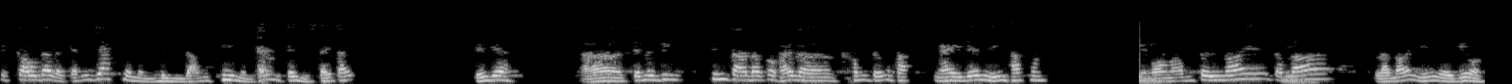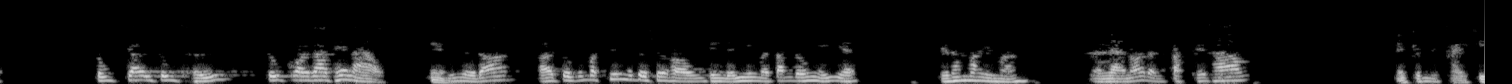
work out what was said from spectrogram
cái câu đó là cảnh giác cho mình đừng động khi mình thấy cái gì xảy tới hiểu chưa À, cho nên chúng ta đâu có phải là không tưởng Phật, ngày đêm niệm Phật mà. Yeah. Còn ông Tư nói trong yeah. đó là nói những người kia mà tôi chơi tôi thử tôi coi ra thế nào yeah. những người đó à, tôi cũng bắt chước tôi sơ hồn thì định nhưng mà tâm tôi không nghĩ vậy thì bao gì mà. Ngài nói rằng tập thể thao. Để kính thầy khi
